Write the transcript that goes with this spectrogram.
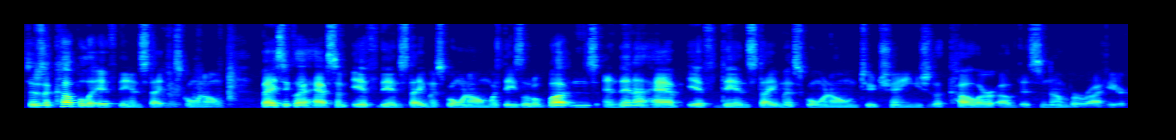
So there's a couple of if-then statements going on. Basically, I have some if-then statements going on with these little buttons, and then I have if-then statements going on to change the color of this number right here.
